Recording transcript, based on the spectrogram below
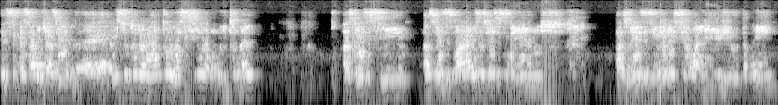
Você sabe que às vezes é, é, isso tudo é muito, oscila muito, né? Às vezes sim, às vezes mais, às vezes menos às vezes envelhecer um alívio também.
